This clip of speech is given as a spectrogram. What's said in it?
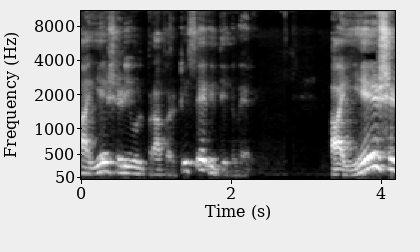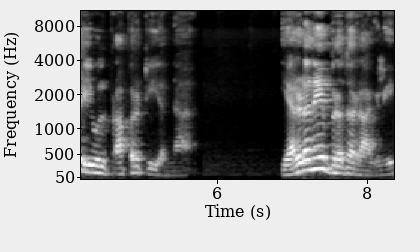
ಆ ಎ ಶೆಡ್ಯೂಲ್ ಪ್ರಾಪರ್ಟಿ ಸೇರಿದ್ದಿನ ಮೇಲೆ ಆ ಎ ಶೆಡ್ಯೂಲ್ ಪ್ರಾಪರ್ಟಿಯನ್ನ ಎರಡನೇ ಬ್ರದರ್ ಆಗಲಿ,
